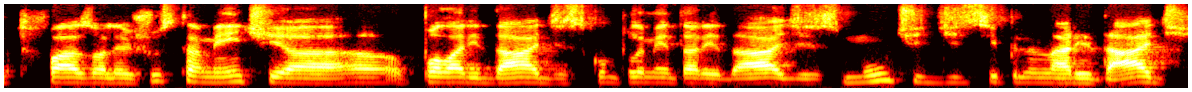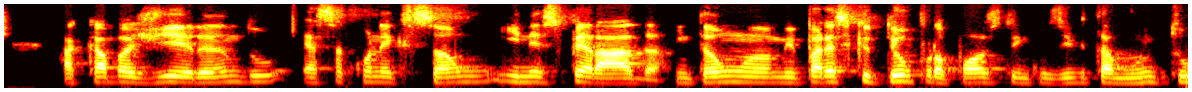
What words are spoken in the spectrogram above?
que tu faz, olha, justamente a polaridades, complementaridades, multidisciplinaridade, acaba gerando essa conexão inesperada. Então, me parece que o teu propósito, inclusive, está muito,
